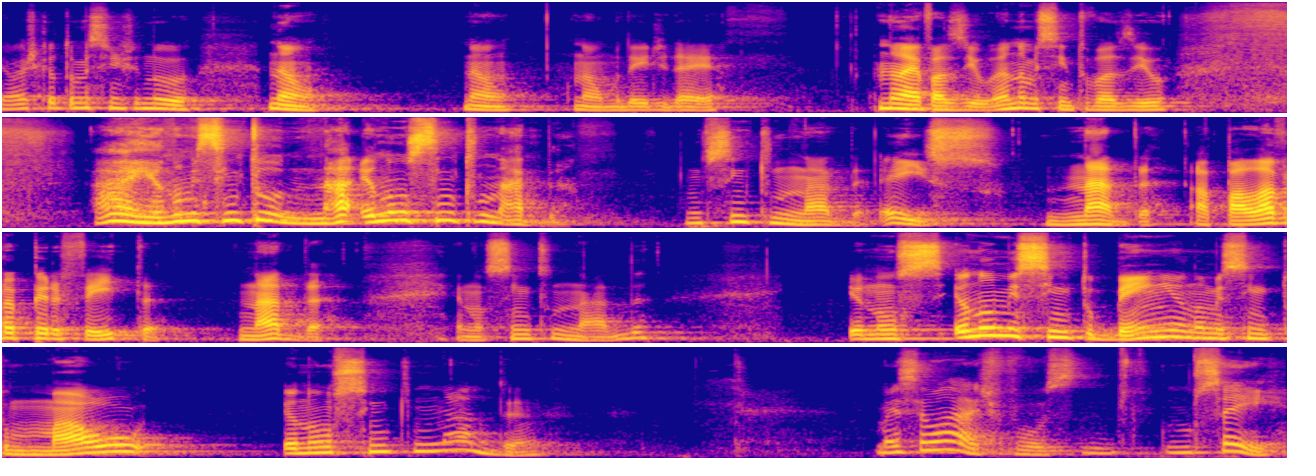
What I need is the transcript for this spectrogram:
Eu acho que eu estou me sentindo não, não, não mudei de ideia. Não é vazio. Eu não me sinto vazio. Ai, eu não me sinto nada. Eu não sinto nada. Não sinto nada. É isso. Nada. A palavra perfeita. Nada. Eu não sinto nada eu não, eu não me sinto bem, eu não me sinto mal, eu não sinto nada. Mas sei lá, tipo, não sei.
